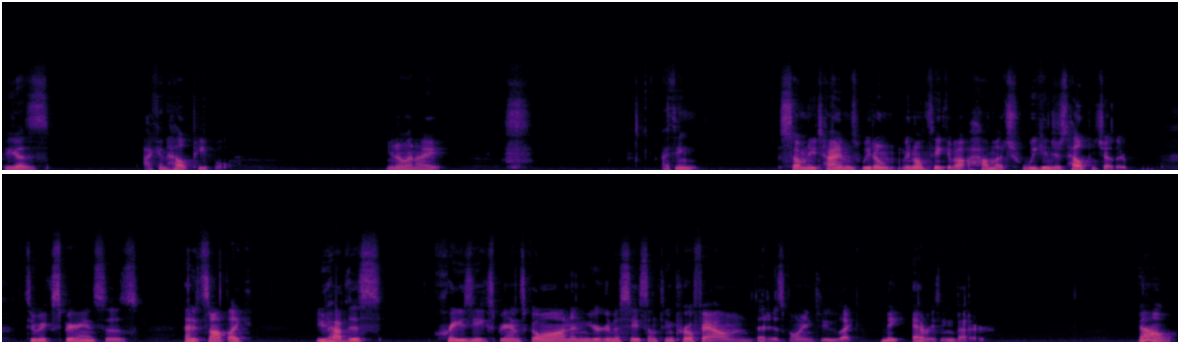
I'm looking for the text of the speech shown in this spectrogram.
because I can help people. You know, and I I think so many times we don't we don't think about how much we can just help each other through experiences. And it's not like you have this crazy experience go on and you're going to say something profound that is going to like make everything better. No.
